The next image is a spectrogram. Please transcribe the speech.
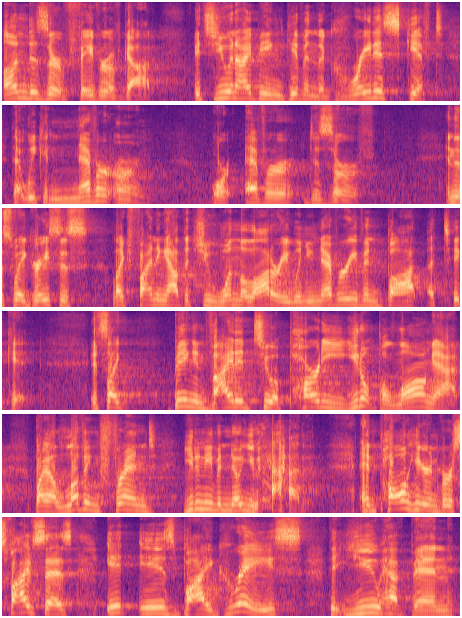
undeserved favor of God. It's you and I being given the greatest gift that we can never earn or ever deserve. In this way, grace is like finding out that you won the lottery when you never even bought a ticket. It's like being invited to a party you don't belong at by a loving friend you didn't even know you had. And Paul here in verse 5 says, It is by grace that you have been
